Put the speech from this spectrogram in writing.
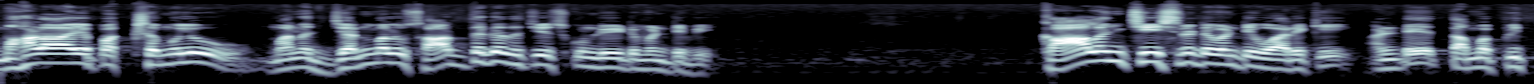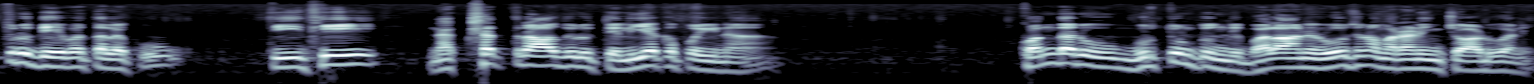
మహళాయ పక్షములు మన జన్మలు సార్థకత చేసుకునేటువంటివి కాలం చేసినటువంటి వారికి అంటే తమ పితృదేవతలకు తిథి నక్షత్రాదులు తెలియకపోయినా కొందరు గుర్తుంటుంది బలాని రోజున మరణించాడు అని.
